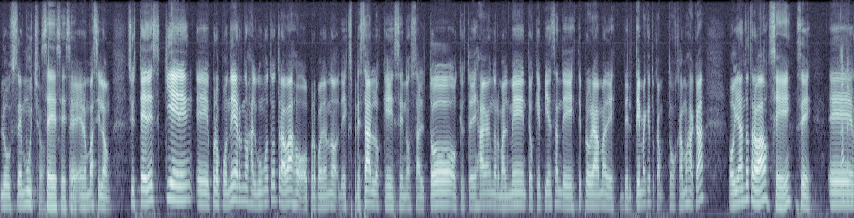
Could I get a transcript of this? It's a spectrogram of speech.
lo usé mucho. Sí, sí, sí. Eh, era un vacilón. Si ustedes quieren eh, proponernos algún otro trabajo o proponernos de expresarlo que se nos saltó o que ustedes hagan normalmente o qué piensan de este programa, de- del tema que toca- tocamos acá, hoy ando trabajo. Sí. Sí. Eh,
